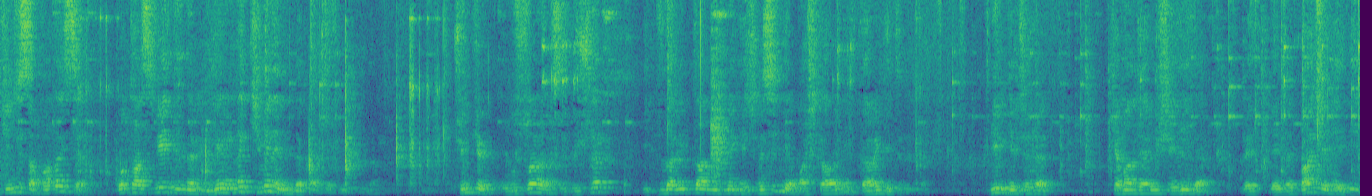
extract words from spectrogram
İkinci safhada ise o tasfiye edilenlerin yerine kimin elinde kalacak iktidar? Çünkü uluslararası güçler iktidar iddianın önüne geçmesin diye başkalarını iktidara getirirler. Bir gecede Kemal Dervişeli ile ve Devlet Bahçeli ile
